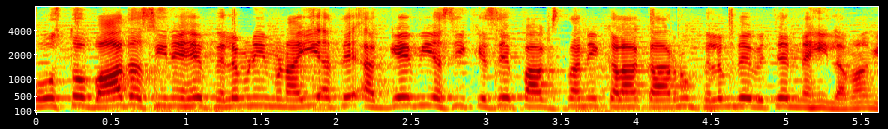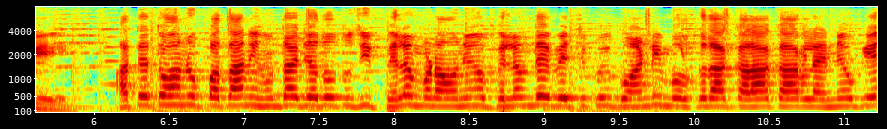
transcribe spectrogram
ਉਸ ਤੋਂ ਬਾਅਦ ਅਸੀਂ ਨੇ ਇਹ ਫਿਲਮ ਨਹੀਂ ਬਣਾਈ ਅਤੇ ਅੱਗੇ ਵੀ ਅਸੀਂ ਕਿਸੇ ਪਾਕਿਸਤਾਨੀ ਕਲਾਕਾਰ ਨੂੰ ਫਿਲਮ ਦੇ ਵਿੱਚ ਨਹੀਂ ਲਵਾਂਗੇ। ਅਤੇ ਤੁਹਾਨੂੰ ਪਤਾ ਨਹੀਂ ਹੁੰਦਾ ਜਦੋਂ ਤੁਸੀਂ ਫਿਲਮ ਬਣਾਉਂਦੇ ਹੋ, ਫਿਲਮ ਦੇ ਵਿੱਚ ਕੋਈ ਗਵਾਂਢੀ ਮੁਲਕ ਦਾ ਕਲਾਕਾਰ ਲੈਂਦੇ ਹੋ ਕਿ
